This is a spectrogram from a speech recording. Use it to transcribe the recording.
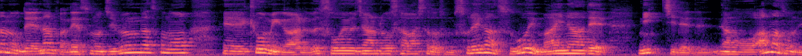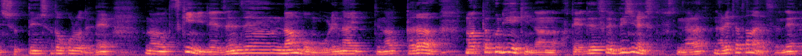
なので、なんかね、その自分がその、のえー、興味がある、そういうジャンルを探したとしても、それがすごいマイナーで、ニッチでで、あの、アマゾンに出店したところでね、あの月にね、全然何本も売れないってなったら、全く利益にならなくて、で、それビジネスとして成り立たないですよね。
